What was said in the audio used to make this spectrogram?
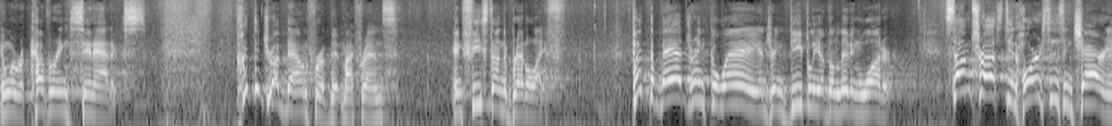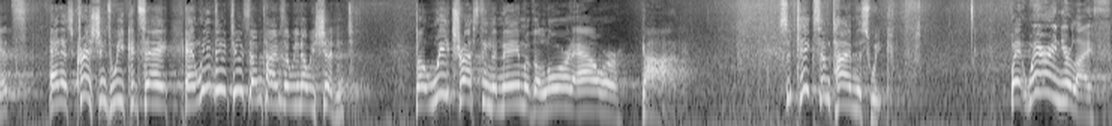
and we're recovering sin addicts. Put the drug down for a bit, my friends, and feast on the bread of life. The bad drink away and drink deeply of the living water. Some trust in horses and chariots, and as Christians, we could say, and we do too sometimes, though we know we shouldn't, but we trust in the name of the Lord our God. So take some time this week. Where in your life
